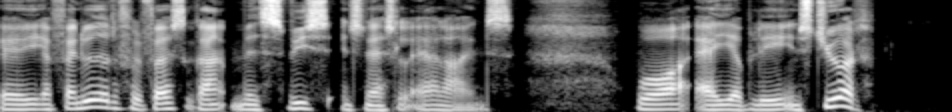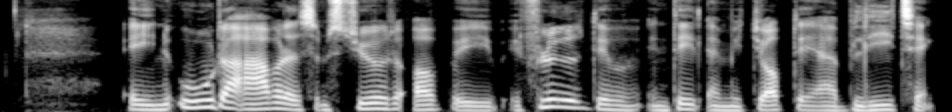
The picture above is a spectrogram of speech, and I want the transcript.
Øh, jeg fandt ud af det for første gang med Swiss International Airlines, hvor jeg blev en styrt. En uge, der arbejdede som steward op i, flyet. Det var en del af mit job, det er at blive ting.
